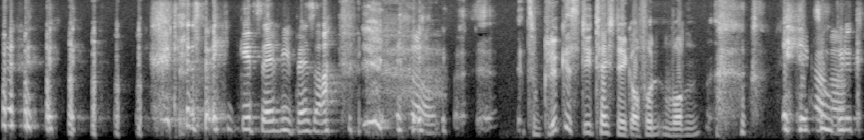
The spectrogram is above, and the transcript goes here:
Deswegen geht Selfie besser. Genau. Zum Glück ist die Technik erfunden worden. Zum. Glück.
